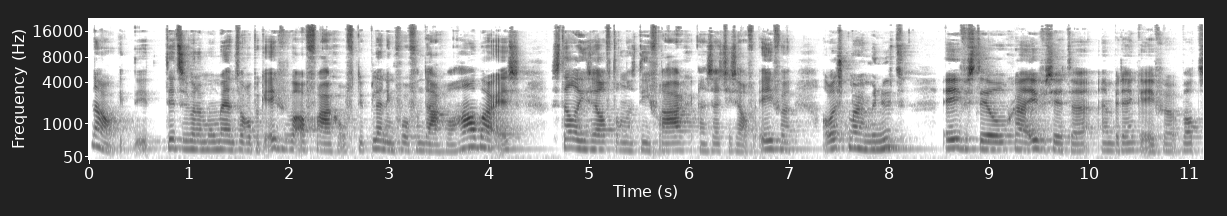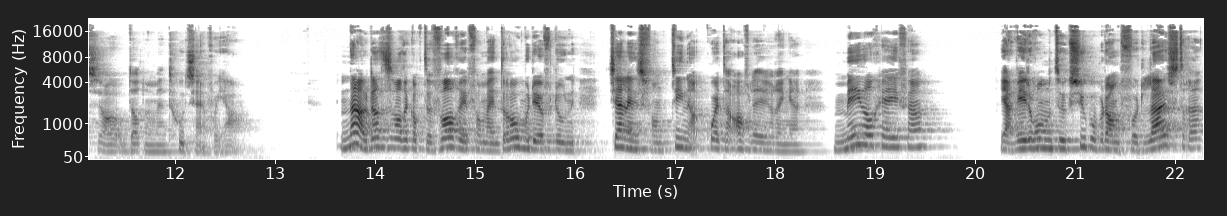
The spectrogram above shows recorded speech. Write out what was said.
nou, dit is wel een moment waarop ik even wil afvragen of die planning voor vandaag wel haalbaar is. Stel jezelf dan eens die vraag en zet jezelf even, al is het maar een minuut, Even stil, ga even zitten en bedenk even wat zou op dat moment goed zijn voor jou. Nou, dat is wat ik op de valreep van mijn dromen durven doen challenge van 10 korte afleveringen mee wil geven. Ja, wederom natuurlijk super bedankt voor het luisteren.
